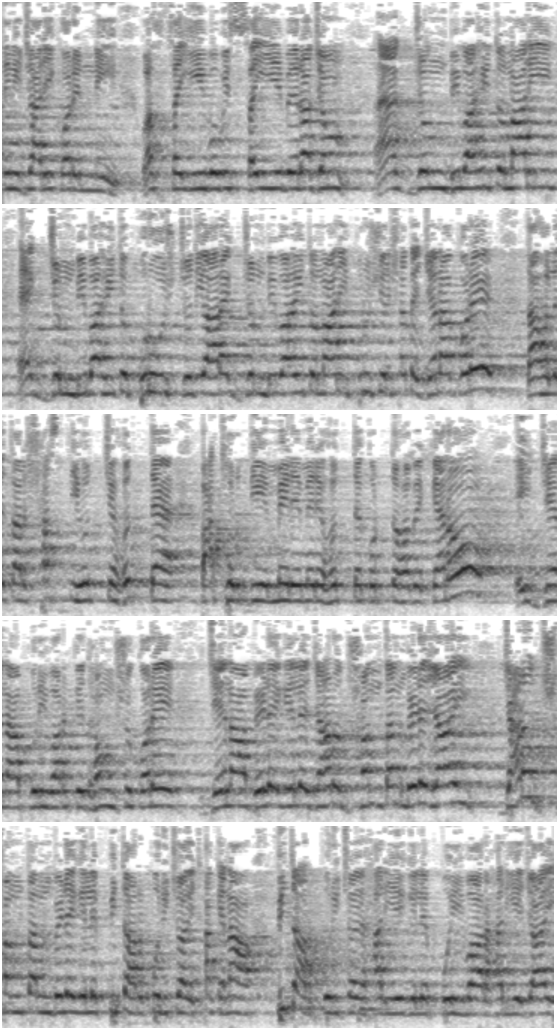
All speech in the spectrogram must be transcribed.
তিনি জারি করেননি। একজন বিবাহিত নারী, একজন বিবাহিত পুরুষ, যদি আরেকজন বিবাহিত বিবাহিত নারী পুরুষের সাথে জেনা করে, তাহলে তার শাস্তি হচ্ছে হত্যা। পাথর দিয়ে মেরে মেরে হত্যা করতে হবে কেন? এই জেনা পরিবারকে ধ্বংস করে। জেনা বেড়ে গেলে জারদ সন্তান বেড়ে যায় জারদ সন্তান বেড়ে গেলে পিতার পরিচয় থাকে না। পিতার পরিচয় হারিয়ে গেলে পরিবার হারিয়ে যায়।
